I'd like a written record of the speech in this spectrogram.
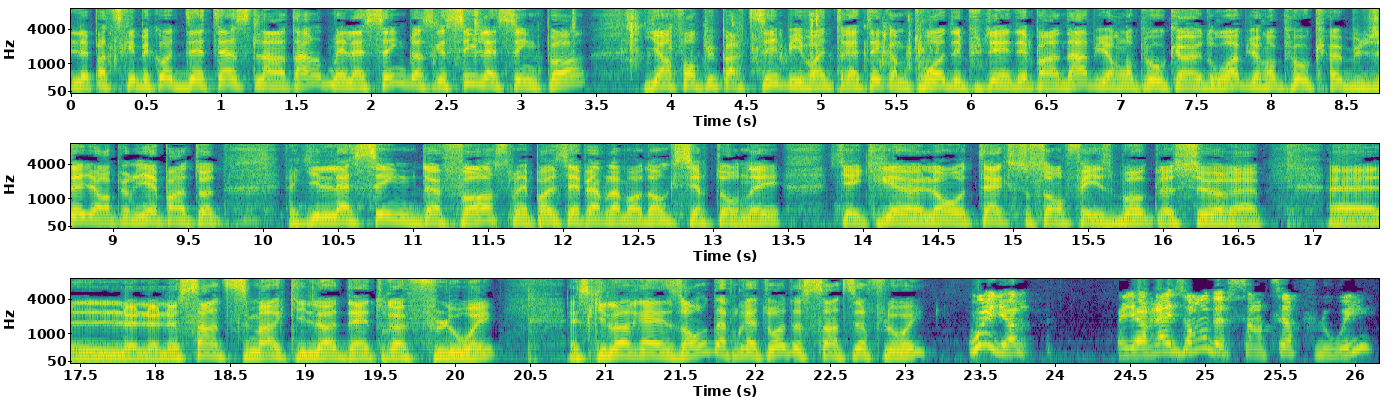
le Parti québécois déteste l'entente, mais la signe parce que s'ils la signent pas, ils en font plus partie, puis ils vont être traités comme trois députés indépendants, puis ils n'auront plus aucun droit, puis ils n'auront plus aucun budget, ils n'auront plus rien pantoute. Fait qu'ils la signent de force, mais Paul Saint-Pierre Plamondon qui s'est retourné, qui a écrit un long texte sur son Facebook sur euh, euh, le, sentiment qu'il a d'être floué. Est-ce qu'il a raison, d'après toi, de se sentir floué? Oui, il a, il a raison de se sentir floué,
